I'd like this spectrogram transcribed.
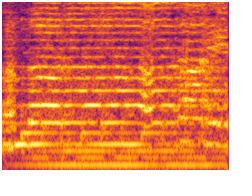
தந்தாரா ராரே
